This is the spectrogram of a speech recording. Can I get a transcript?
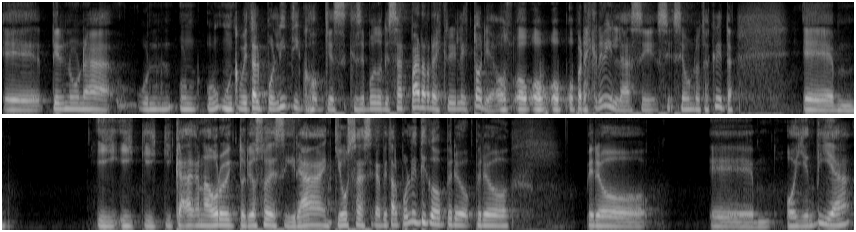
Eh, tienen una, un, un, capital político que, que, se puede utilizar para reescribir la historia o, o, o para escribirla, si, si, aún no está escrita. Eh, y, y, y, cada ganador o victorioso decidirá en qué usa ese capital político, pero, pero, pero eh, hoy en día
